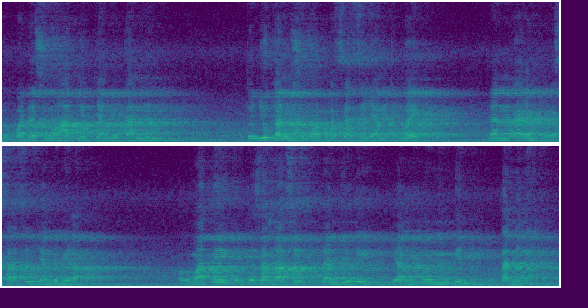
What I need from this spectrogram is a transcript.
Kepada semua atlet yang bertanding, tunjukkan semua prestasi yang terbaik dan raih prestasi yang gemilang. Hormati keputusan wasit dan juri yang memimpin pertandingan.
